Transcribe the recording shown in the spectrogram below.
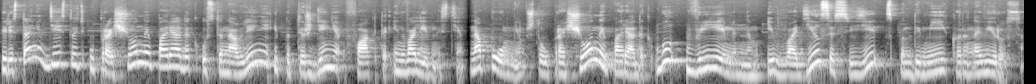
перестанет действовать упрощенный порядок установления и подтверждения факта инвалидности. Напомним, что упрощенный порядок был временным и вводился в связи с пандемией коронавируса.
